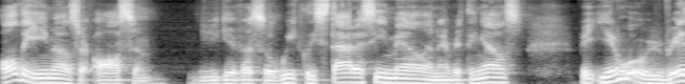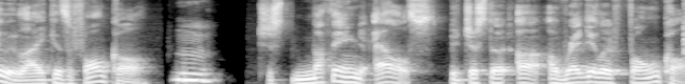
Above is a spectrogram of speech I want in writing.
all the emails are awesome. You give us a weekly status email and everything else. But you know what we really like is a phone call Mm. just nothing else, but just a, a, a regular phone call.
